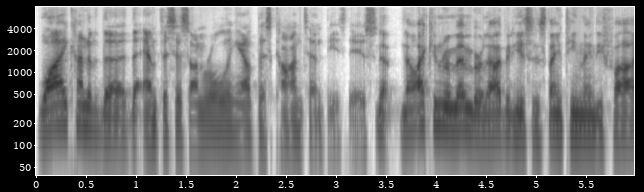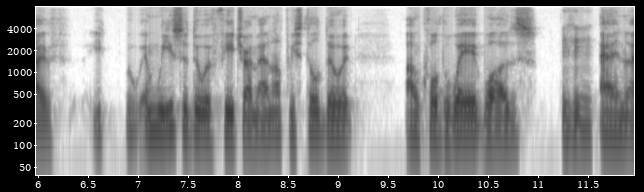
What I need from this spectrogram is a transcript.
why kind of the the emphasis on rolling out this content these days? Now, now I can remember. Now I've been here since 1995, and we used to do a feature. I, mean, I don't know if we still do it, um, called "The Way It Was." Mm-hmm. And I,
